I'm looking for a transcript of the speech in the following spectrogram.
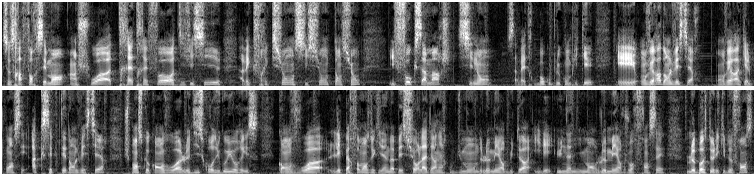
Ce sera forcément un choix très très fort, difficile, avec friction, scission, tension. Il faut que ça marche, sinon ça va être beaucoup plus compliqué. Et on verra dans le vestiaire. On verra à quel point c'est accepté dans le vestiaire. Je pense que quand on voit le discours du Goyoris, quand on voit les performances de Kylian Mbappé sur la dernière Coupe du Monde, le meilleur buteur, il est unanimement le meilleur joueur français, le boss de l'équipe de France.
